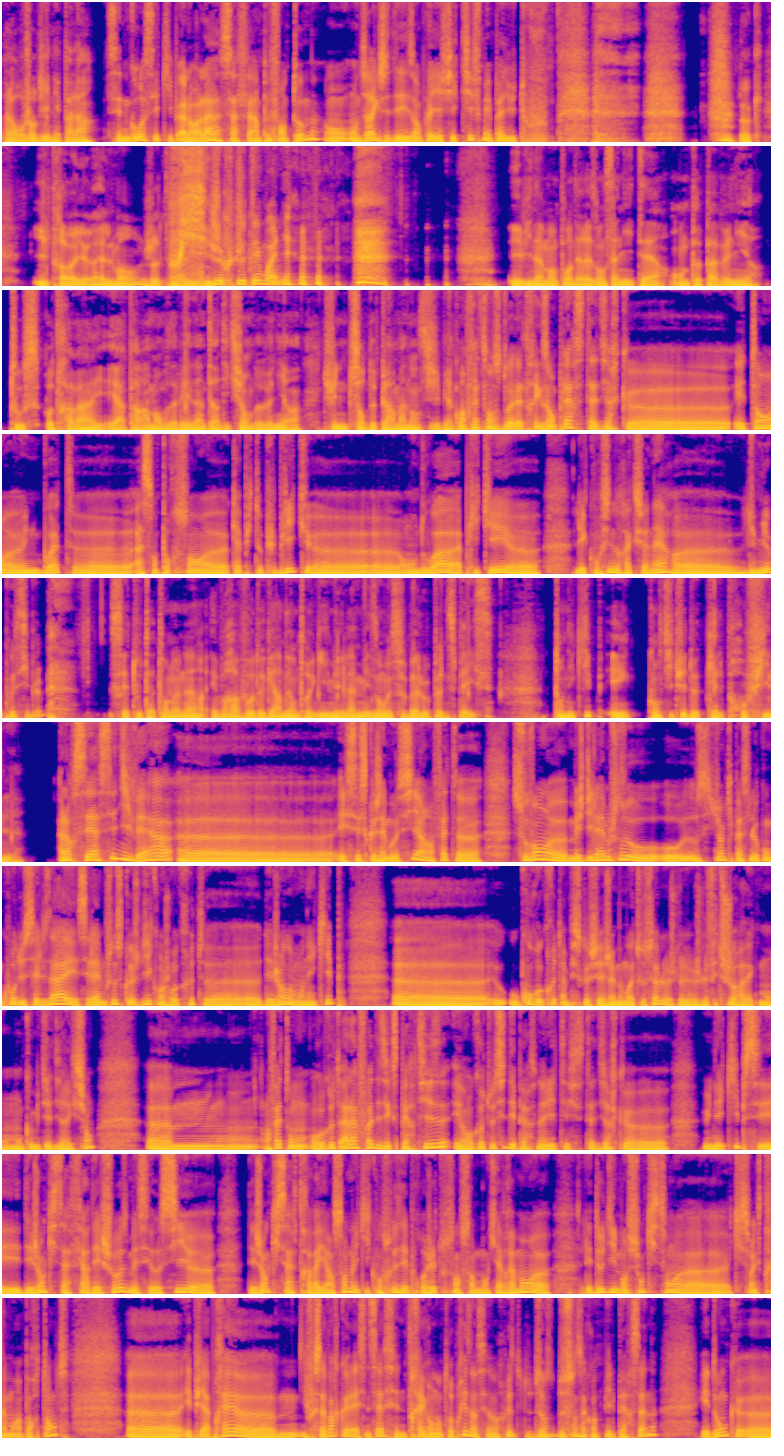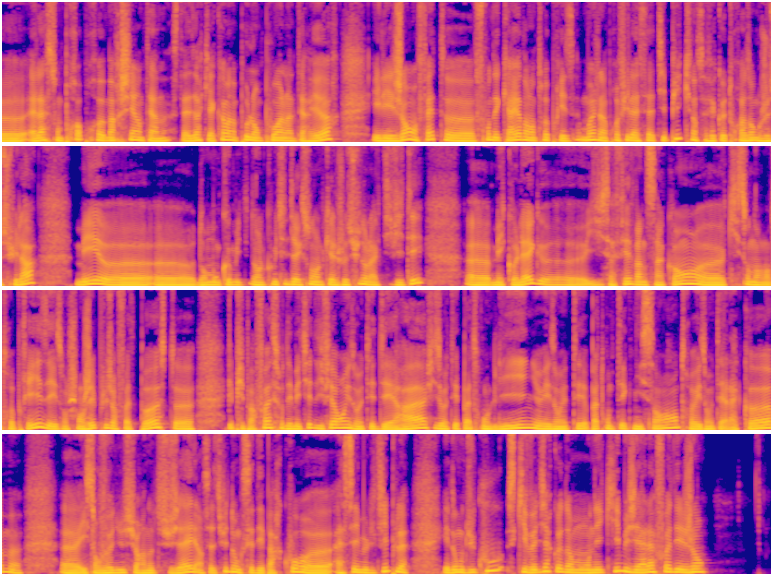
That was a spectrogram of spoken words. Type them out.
Alors aujourd'hui, elle n'est pas là. C'est une grosse équipe. Alors là, ça fait un peu fantôme. On, on dirait que j'ai des employés fictifs, mais pas du tout. Donc, il travaille réellement. Je, je, je témoigne. Évidemment, pour des raisons sanitaires, on ne peut pas venir tous au travail et apparemment vous avez l'interdiction de venir. Tu es une sorte de permanence, si j'ai bien compris. En fait, on se doit d'être exemplaire, c'est-à-dire que euh, étant euh, une boîte euh, à 100% capitaux publics, on doit appliquer les consignes de notre actionnaire du mieux possible. C'est tout à ton honneur et bravo de garder entre guillemets la maison et ce bel open space. Ton équipe est constituée de quel profil? Alors c'est assez divers euh, et c'est ce que j'aime aussi hein. en fait euh, souvent euh, mais je dis la même chose aux, étudiants qui passent le concours du CELSA et c'est la même chose que je dis quand je recrute euh, des gens dans mon équipe euh, ou qu'on recrute hein, puisque c'est jamais moi tout seul je le, fais toujours avec mon, mon comité de direction. En fait on, recrute à la fois des expertises et on recrute aussi des personnalités. C'est-à-dire que une équipe c'est des gens qui savent faire des choses mais c'est aussi des gens qui savent travailler ensemble et qui construisent des projets tous ensemble. Donc il y a vraiment les deux dimensions qui sont sont extrêmement importantes. Euh, et puis après, euh, il faut savoir que la SNCF c'est une très grande entreprise, hein, c'est une entreprise de 250 000 personnes, et donc euh, elle a son propre marché interne. C'est-à-dire qu'il y a comme un pôle emploi à l'intérieur, et les gens en fait font des carrières dans l'entreprise. Moi, j'ai un profil assez atypique, hein, ça fait que trois ans que je suis là, mais dans mon comité, dans le comité de direction dans lequel je suis dans l'activité, mes collègues, ça fait 25 ans qu'ils sont dans l'entreprise et ils ont changé plusieurs fois de poste, et puis parfois sur des métiers différents. Ils ont été DRH, ils ont été patrons de ligne, ils ont été patrons de technicien ils ont été à la com, euh, ils sont venus sur un autre sujet, et ainsi de suite. Donc c'est des parcours euh, assez multiples. Et donc du coup, ce qui veut dire que dans mon équipe, j'ai à la fois des gens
